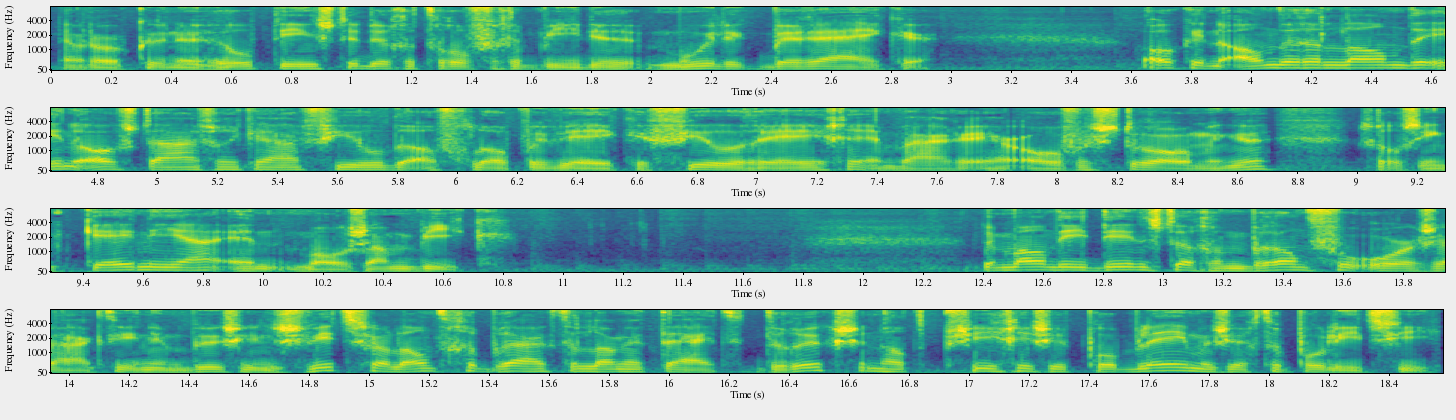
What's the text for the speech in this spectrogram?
Daardoor kunnen hulpdiensten de getroffen gebieden moeilijk bereiken. Ook in andere landen in Oost-Afrika viel de afgelopen weken veel regen en waren er overstromingen, zoals in Kenia en Mozambique. De man die dinsdag een brand veroorzaakte in een bus in Zwitserland... gebruikte lange tijd drugs en had psychische problemen, zegt de politie.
